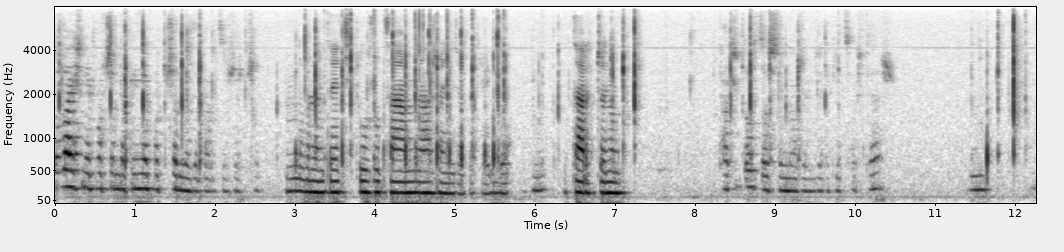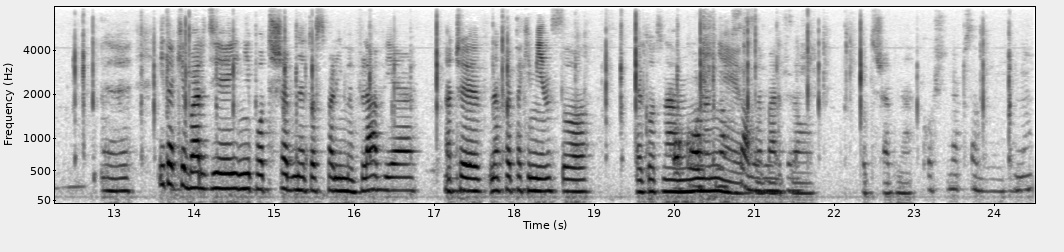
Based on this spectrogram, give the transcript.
To weź niepotrzebne, takie niepotrzebne za bardzo rzeczy. No dobra, no to ja ci tu rzucam narzędzia, tak jakby. Mhm. Tarcze, no. Tak, to coś są narzędzia, takie coś też. Yy, I takie bardziej niepotrzebne to spalimy w lawie. Znaczy, na przykład takie mięso, tego to nam no, kość na nie jest za bardzo wziąć. potrzebne. Kość na psa wziąć. No,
